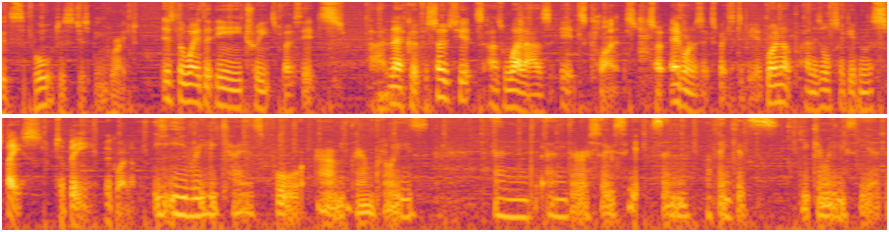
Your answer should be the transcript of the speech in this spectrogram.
with support has just been great. Is the way that EE treats both its uh, network associates as well as its clients. So everyone is expected to be a grown-up and is also given the space to be a grown-up. EE really cares for um, their employees and, and their associates and I think it's you can really see it.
